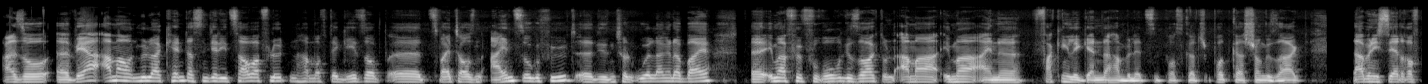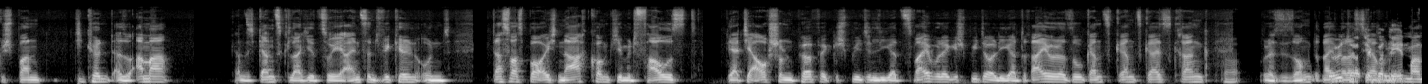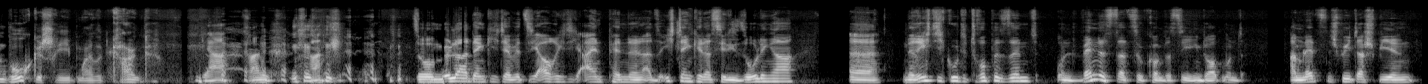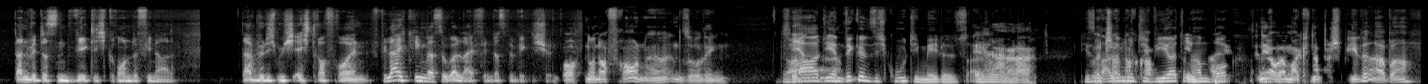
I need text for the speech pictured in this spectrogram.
Also, äh, wer Ammer und Müller kennt, das sind ja die Zauberflöten, haben auf der GESOP äh, 2001 so gefühlt, äh, die sind schon urlange dabei, äh, immer für Furore gesorgt und Ammer immer eine fucking Legende, haben wir letzten Podcast, schon gesagt. Da bin ich sehr drauf gespannt. Die könnt, also Ammer kann sich ganz klar hier zu E1 entwickeln und das, was bei euch nachkommt, hier mit Faust, der hat ja auch schon Perfect gespielt in Liga 2, wo der gespielt hat, oder Liga 3 oder so, ganz, ganz geistkrank. Ja. Oder Saison 3 Goethe war das hat ja. über den mal ein Buch geschrieben, also krank. Ja, krank, krank. So, Müller, denke ich, der wird sich auch richtig einpendeln. Also ich denke, dass hier die Solinger äh, eine richtig gute Truppe sind. Und wenn es dazu kommt, dass sie gegen Dortmund am letzten Spieltag spielen, dann wird das ein wirklich grande Finale. Da würde ich mich echt drauf freuen. Vielleicht kriegen wir es sogar live hin, das wäre wirklich schön. Braucht nur noch Frauen ne, in Solingen. Ja, ja, die entwickeln sich gut, die Mädels. Also, ja, die sind alle motiviert und haben Bock. Sind ja auch immer knappe Spiele, aber.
